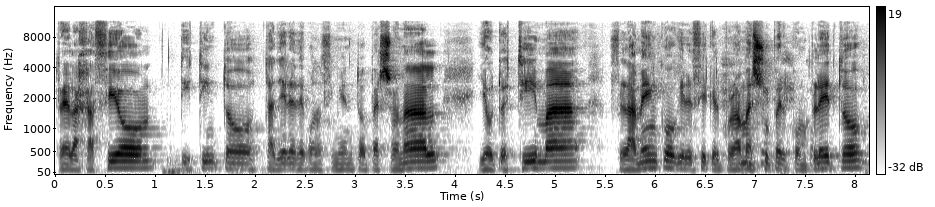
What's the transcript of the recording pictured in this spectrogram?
relajación, distintos talleres de conocimiento personal y autoestima, flamenco, quiere decir que el programa es súper completo,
